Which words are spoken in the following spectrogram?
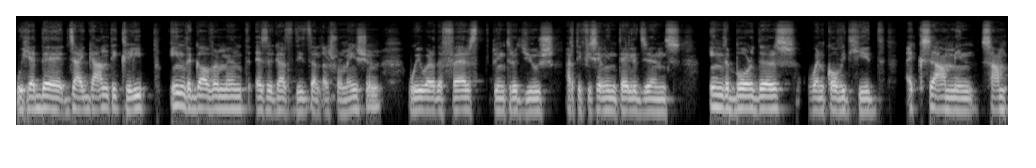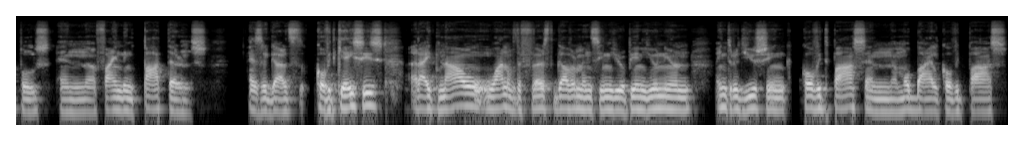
We had the gigantic leap in the government as regards digital transformation. We were the first to introduce artificial intelligence in the borders when COVID hit, examine samples and uh, finding patterns as regards COVID cases. Right now, one of the first governments in European Union introducing COVID pass and mobile COVID pass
